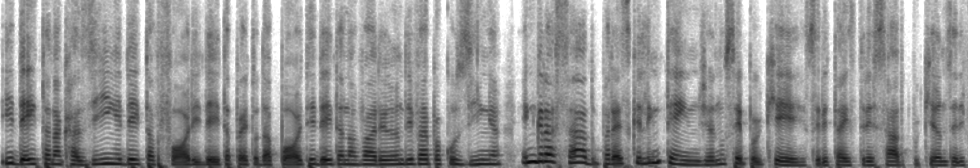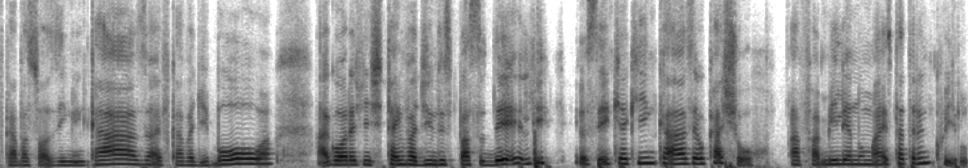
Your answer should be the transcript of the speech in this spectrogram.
e deita na casinha, e deita fora, e deita perto da porta, e deita na varanda, e vai para a cozinha. É engraçado, parece que ele entende. Eu não sei porquê, se ele está estressado, porque antes ele ficava sozinho em casa, ficava de boa. Agora a gente está invadindo o espaço dele. Eu sei que aqui em casa é o cachorro a família no mais está tranquilo.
